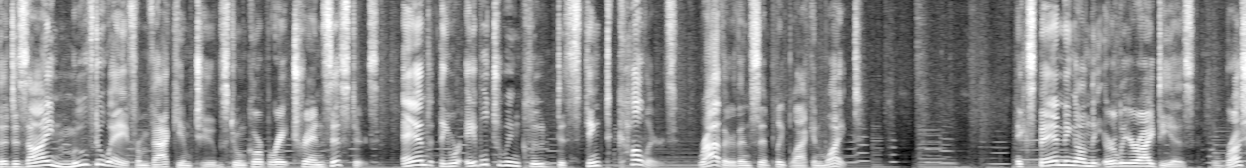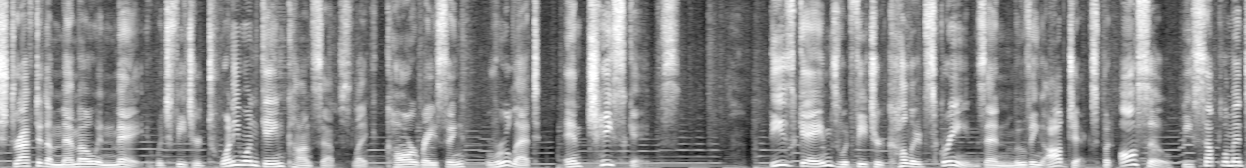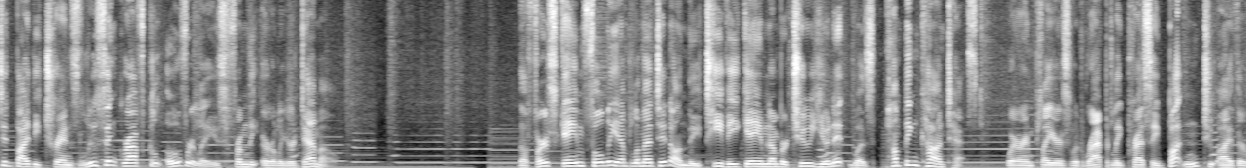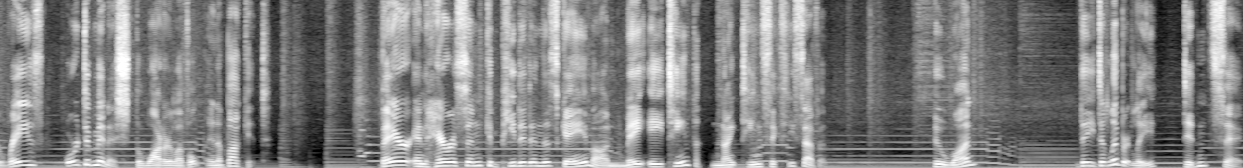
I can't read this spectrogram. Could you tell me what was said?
The design moved away from vacuum tubes to incorporate transistors, and they were able to include distinct colors rather than simply black and white. Expanding on the earlier ideas, Rusch drafted a memo in May which featured 21 game concepts like car racing, roulette, and chase games. These games would feature colored screens and moving objects, but also be supplemented by the translucent graphical overlays from the earlier demo. The first game fully implemented on the TV Game Number 2 unit was Pumping Contest, wherein players would rapidly press a button to either raise or diminish the water level in a bucket. Baer and Harrison competed in this game on May 18, 1967. Who won? They deliberately didn't say.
